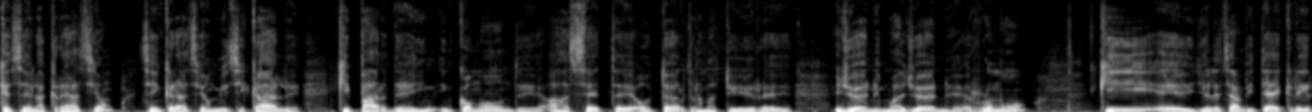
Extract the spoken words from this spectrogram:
que c'est la création. C'est une création musicale qui part d'une commande à sept auteurs, dramaturges, jeunes et moins jeunes, romans qui eh, je les ai invités à écrire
